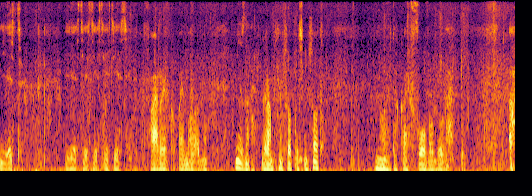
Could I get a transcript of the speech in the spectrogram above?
есть. Есть. Есть, есть, есть, есть. Форельку поймал одну. Не знаю, грамм 700-800. Ну, это кайфово было. А,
